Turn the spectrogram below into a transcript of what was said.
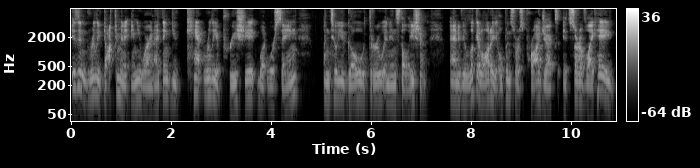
isn't really documented anywhere. And I think you can't really appreciate what we're saying until you go through an installation. And if you look at a lot of the open source projects, it's sort of like, hey,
